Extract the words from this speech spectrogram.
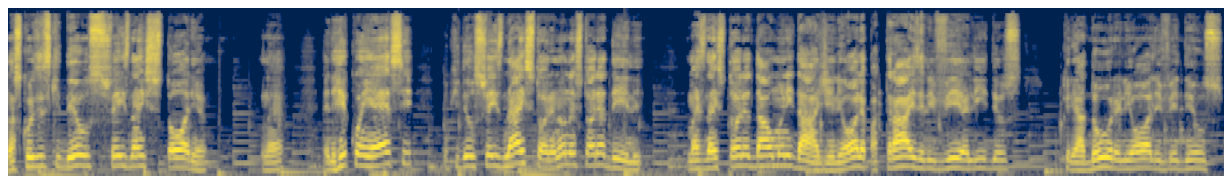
nas coisas que Deus fez na história, né? Ele reconhece o que Deus fez na história, não na história dele, mas na história da humanidade. Ele olha para trás, ele vê ali Deus, o Criador, ele olha e vê Deus,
